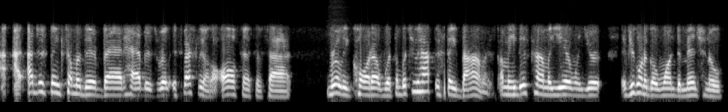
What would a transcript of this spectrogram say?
I, I just think some of their bad habits, really, especially on the offensive side, really caught up with them. But you have to stay balanced. I mean, this time of year when you're if you're going to go one dimensional,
